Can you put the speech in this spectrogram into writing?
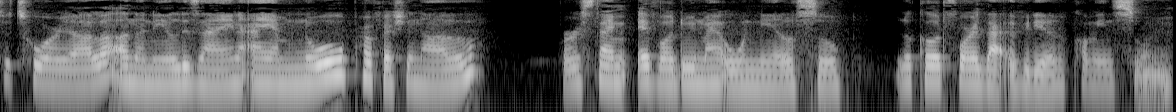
tutorial on a nail design. I am no professional. First time ever doing my own nails, so look out for that video coming soon.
